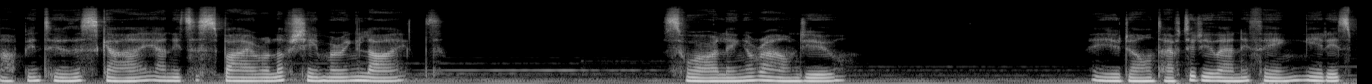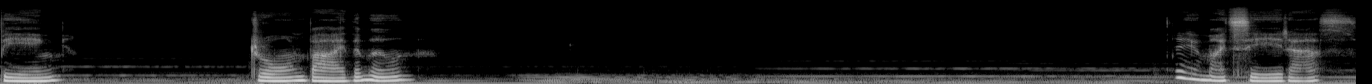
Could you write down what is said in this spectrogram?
up into the sky, and it's a spiral of shimmering light swirling around you. You don't have to do anything, it is being drawn by the moon. You might see it as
